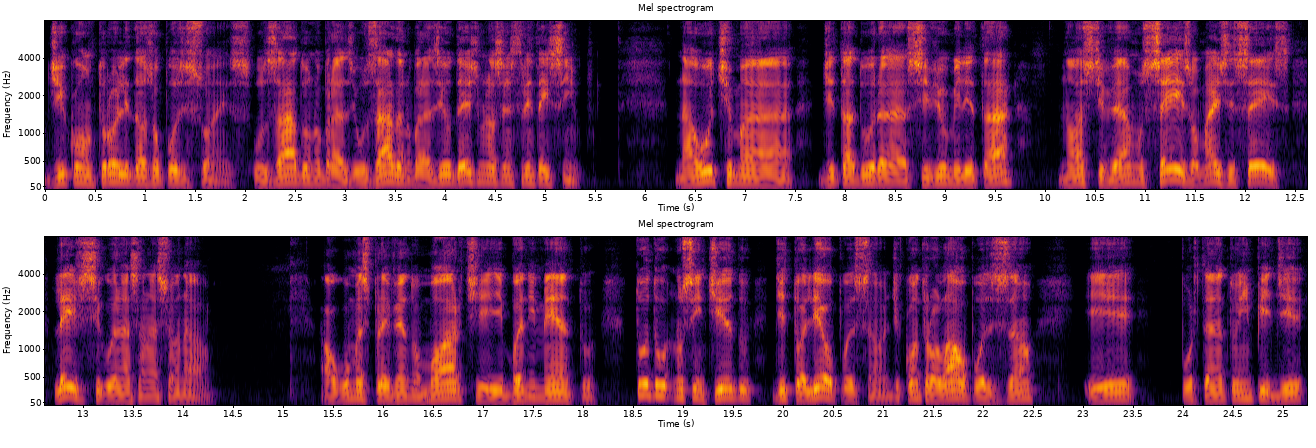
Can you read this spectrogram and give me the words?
de controle das oposições, usado no Brasil, usada no Brasil desde 1935. Na última ditadura civil-militar, nós tivemos seis ou mais de seis leis de segurança nacional. Algumas prevendo morte e banimento, tudo no sentido de tolher a oposição, de controlar a oposição e, portanto, impedir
